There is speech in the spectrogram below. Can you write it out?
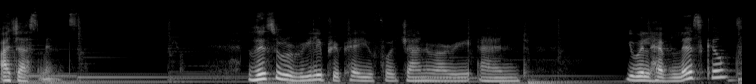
adjustments. This will really prepare you for January and you will have less guilt,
